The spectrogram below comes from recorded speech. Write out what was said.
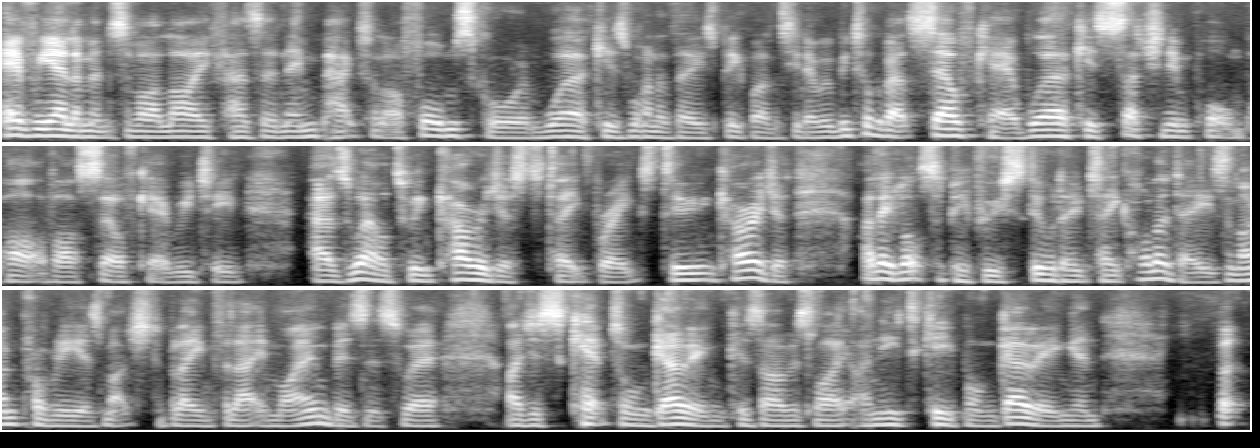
every element of our life has an impact on our form score, and work is one of those big ones. You know, when we talk about self-care, work is such an important part of our self-care routine as well to encourage us to take breaks, to encourage us. I know lots of people who still don't take holidays, and I'm probably as much to blame for that in my own business where I just kept on going because I was like, I need to keep on going. And but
